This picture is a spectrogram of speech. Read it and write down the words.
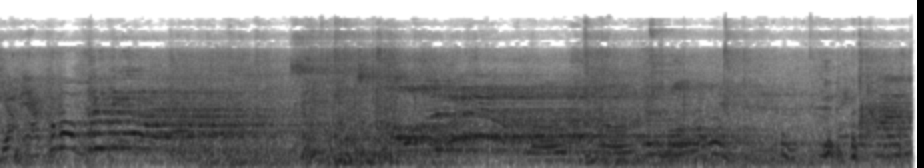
Ja, ja, kom op, drie oh, Oh,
